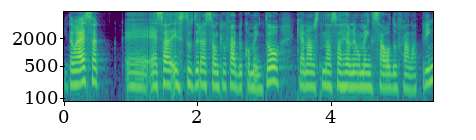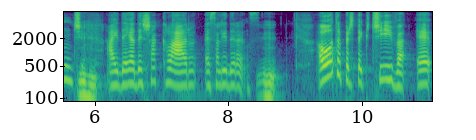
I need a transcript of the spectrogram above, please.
Então, essa é, essa estruturação que o Fábio comentou, que é a nossa, reunião mensal do Fala Print, uhum. a ideia é deixar claro essa liderança. Uhum. A outra perspectiva é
